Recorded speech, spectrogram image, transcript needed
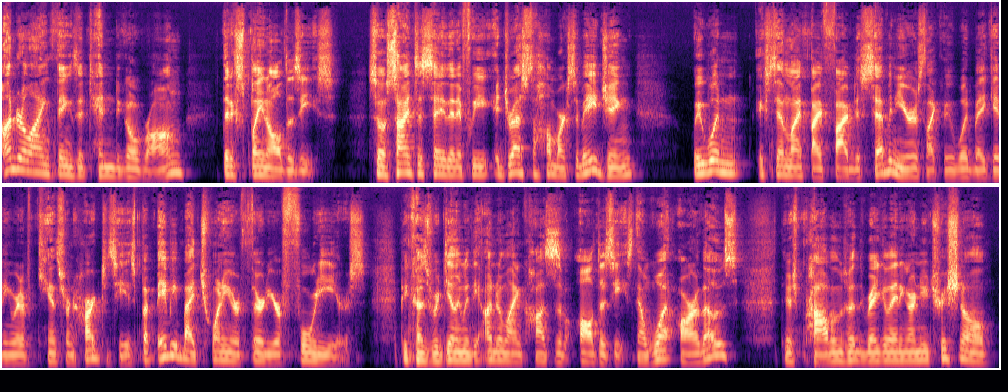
underlying things that tend to go wrong that explain all disease. So, scientists say that if we address the hallmarks of aging, we wouldn't extend life by five to seven years like we would by getting rid of cancer and heart disease, but maybe by 20 or 30 or 40 years because we're dealing with the underlying causes of all disease. Now, what are those? There's problems with regulating our nutritional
